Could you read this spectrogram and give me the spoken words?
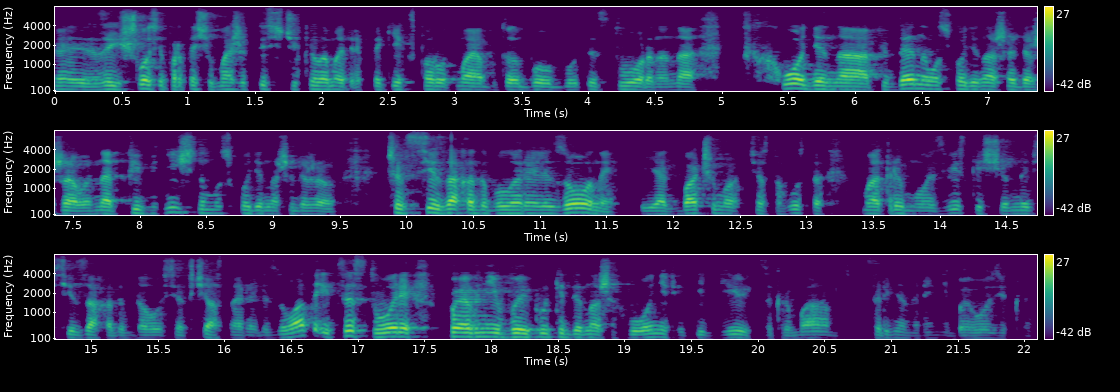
Е, Зайшлося про те, що майже тисячу кілометрів таких споруд має бути, бу- бути створено на сході, на південному сході нашої держави, на північному сході нашої держави. Чи всі заходи були реалізовані? Як бачимо, часто густо ми отримуємо звістки, що не всі заходи вдалося вчасно реалізувати, і це створює певні виклики для наших воїнів, які діють, зокрема безпосередньо на лінії бойового зіткнення.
